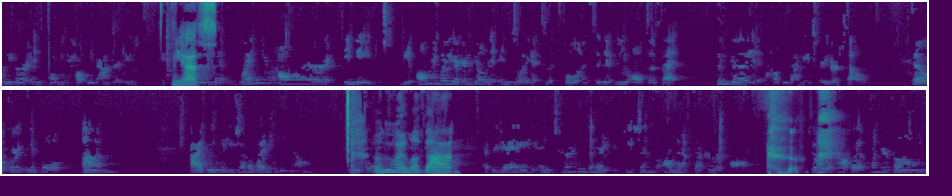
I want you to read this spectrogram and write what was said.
believer in setting healthy boundaries. yes. And you are engaged. The only way you're going to be able to enjoy it to its fullest is if you also set some good, healthy boundaries for yourself. So, for example, um, I think that you should have a wedding email. Ooh, I love that. Every day and turn the notifications on that sucker off. Don't get pop ups on your phone.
